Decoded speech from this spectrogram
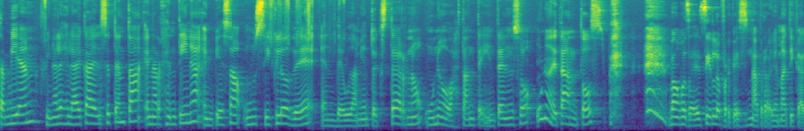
también, finales de la década del 70, en Argentina empieza un ciclo de endeudamiento externo, uno bastante intenso, uno de tantos vamos a decirlo porque es una problemática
